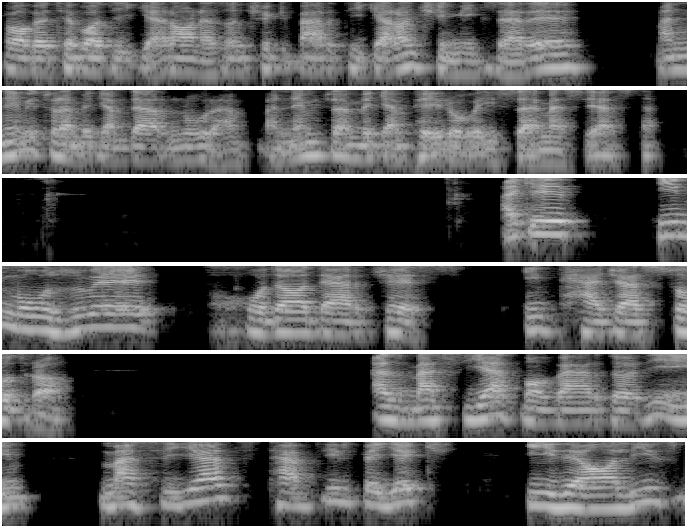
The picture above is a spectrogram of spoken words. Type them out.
رابطه با دیگران از آنچه که بر دیگران چی میگذره من نمی‌تونم بگم در نورم. من نمی‌تونم بگم پیرو عیسی مسیح هستم اگه این موضوع خدا در جسم این تجسد را از مسیحیت ما ورداریم مسیحیت تبدیل به یک ایدئالیزم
